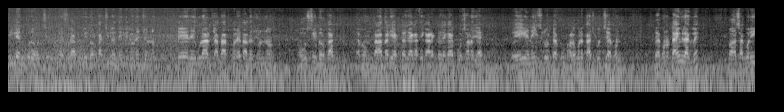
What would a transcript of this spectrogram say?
থ্রি লেন করে হচ্ছে। তো সেটা খুবই দরকার ছিল দিল্লি রোডের জন্য। রেগুলার যাতায়াত করে তাদের জন্য অবশ্যই দরকার এবং তাড়াতাড়ি একটা জায়গা থেকে আরেকটা জায়গায় পৌঁছানো যায়। তো এই এনএইচ রোডটা খুব ভালো করে কাজ করছে এখন। তো এখনও টাইম লাগবে। তো আশা করি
